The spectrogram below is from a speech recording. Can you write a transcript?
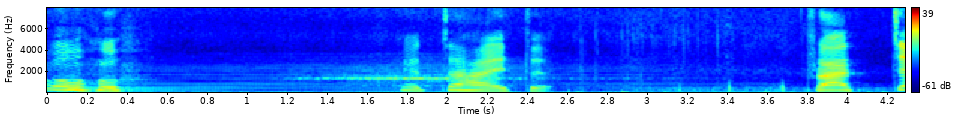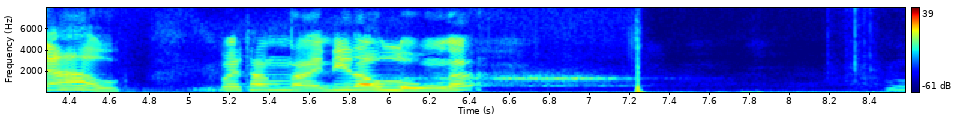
โอ้โหเฮ็ดจะหายเถอะพระเจ้า ไปทางไหนนี่เราหลงแล้วโอ้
